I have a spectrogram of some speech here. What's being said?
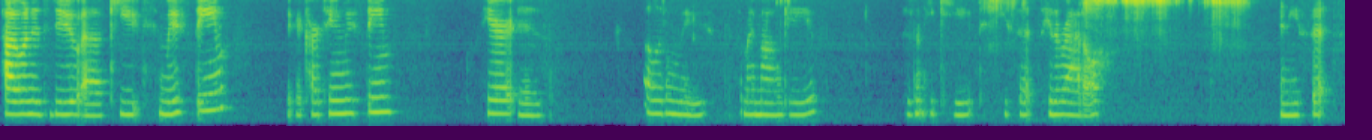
how I wanted to do a cute moose theme, like a cartoon moose theme, here is a little moose that my mom gave. Isn't he cute? He sits, he's a rattle. And he sits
